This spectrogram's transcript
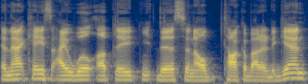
In that case, I will update this and I'll talk about it again.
